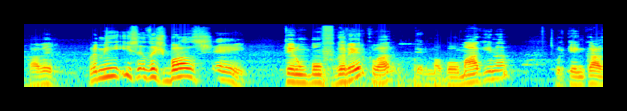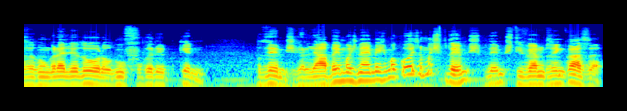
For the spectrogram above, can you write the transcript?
Está a ver? Para mim, isso é das bases é ter um bom fogareiro, claro, ter uma boa máquina, porque em casa de um grelhador ou de um fogareiro pequeno podemos grelhar bem, mas não é a mesma coisa, mas podemos, podemos, se estivermos em casa,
